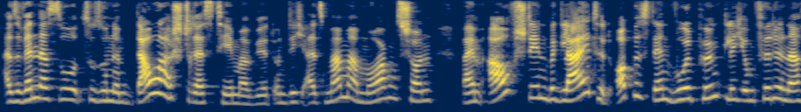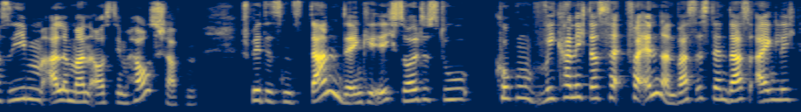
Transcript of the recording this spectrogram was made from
also wenn das so zu so einem Dauerstressthema wird und dich als Mama morgens schon beim Aufstehen begleitet, ob es denn wohl pünktlich um Viertel nach sieben alle Mann aus dem Haus schaffen, spätestens dann, denke ich, solltest du gucken, wie kann ich das verändern? Was ist denn das eigentlich,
